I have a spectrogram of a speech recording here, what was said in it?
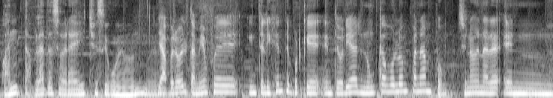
¿Cuánta plata se habrá hecho ese weón? weón? Ya, pero él también fue inteligente porque en teoría él nunca voló en Panam, po, sino en, en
